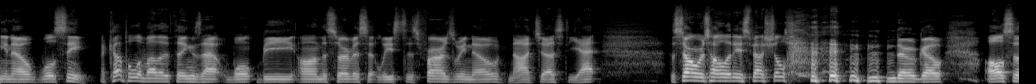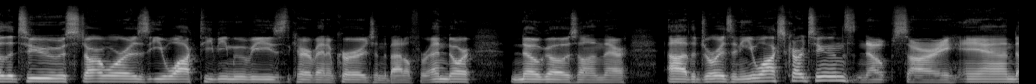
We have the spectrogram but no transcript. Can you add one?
you know, we'll see. A couple of other things that won't be on the service, at least as far as we know, not just yet the Star Wars Holiday Special, no go. Also, the two Star Wars Ewok TV movies, The Caravan of Courage and The Battle for Endor, no goes on there. Uh, the Droids and Ewoks cartoons, nope, sorry. And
